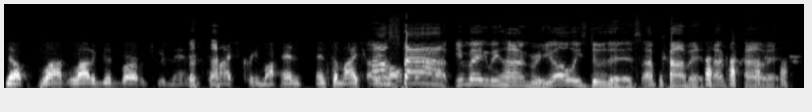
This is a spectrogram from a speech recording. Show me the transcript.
No, lot lot of good barbecue, man, and some ice cream, and and some ice cream. Oh, also. stop! You're making me hungry. You always do this. I'm coming. I'm coming.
